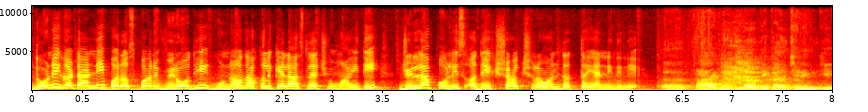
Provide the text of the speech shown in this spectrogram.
दोन्ही गटांनी परस्पर विरोधी गुन्हा दाखल केला असल्याची माहिती जिल्हा पोलीस अधीक्षक श्रवण दत्त यांनी दिली आहे. काय घटना होती कालची नेमकी?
